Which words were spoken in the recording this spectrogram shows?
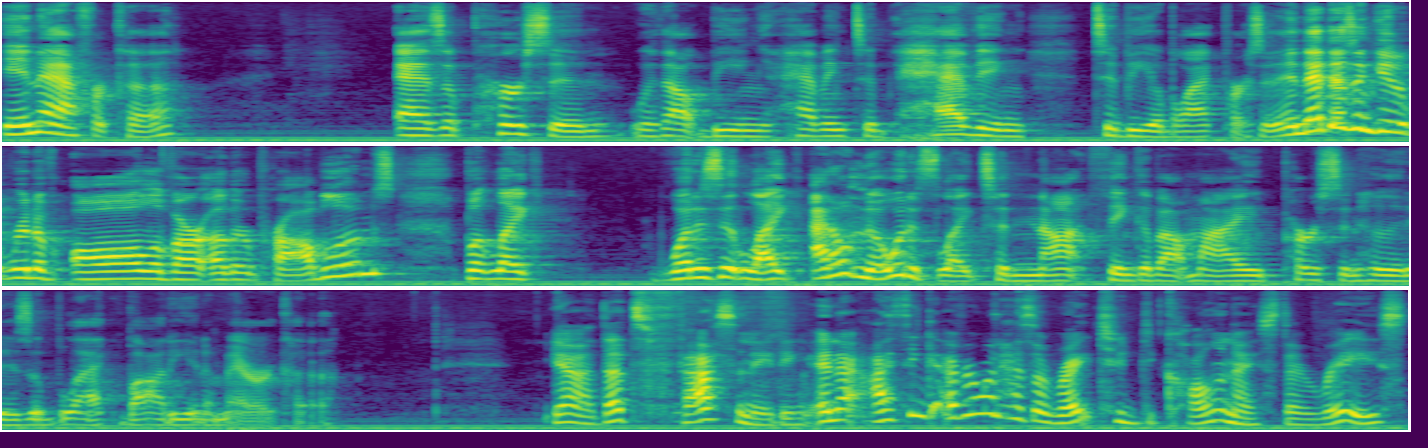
in africa as a person without being having to having to be a black person and that doesn't get rid of all of our other problems but like what is it like? I don't know what it's like to not think about my personhood as a black body in America. Yeah, that's fascinating. And I think everyone has a right to decolonize their race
